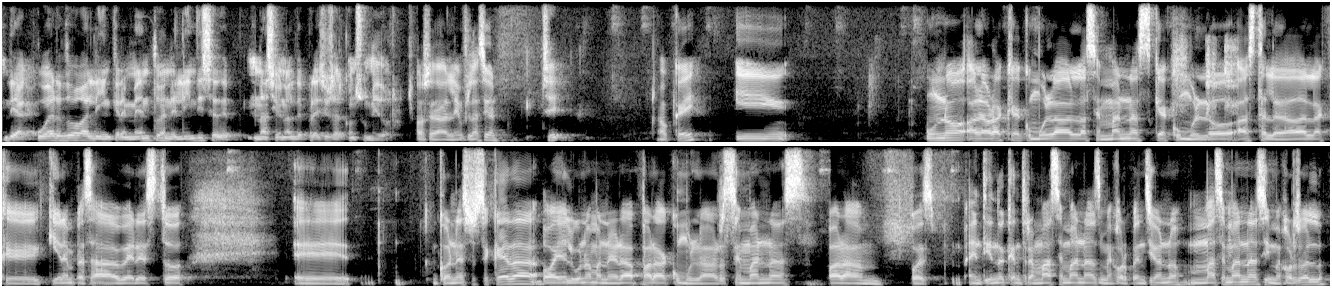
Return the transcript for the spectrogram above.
de acuerdo al incremento en el índice nacional de precios al consumidor. O sea, la inflación. Sí. Ok. Y uno a la hora que acumula las semanas que acumuló hasta la edad a la que quiere empezar a ver esto, eh, ¿con eso se queda o hay alguna manera para acumular semanas para, pues entiendo que entre más semanas mejor pensión, ¿no? Más semanas y mejor sueldo.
